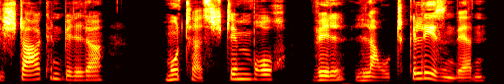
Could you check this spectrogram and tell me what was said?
die starken Bilder, Mutters Stimmbruch will laut gelesen werden.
